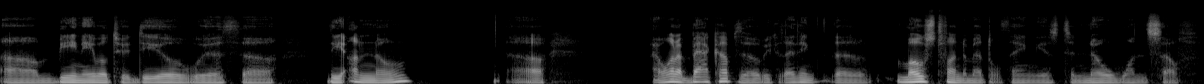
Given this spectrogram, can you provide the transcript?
Um, being able to deal with uh, the unknown. Uh, I want to back up though because I think the most fundamental thing is to know oneself.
